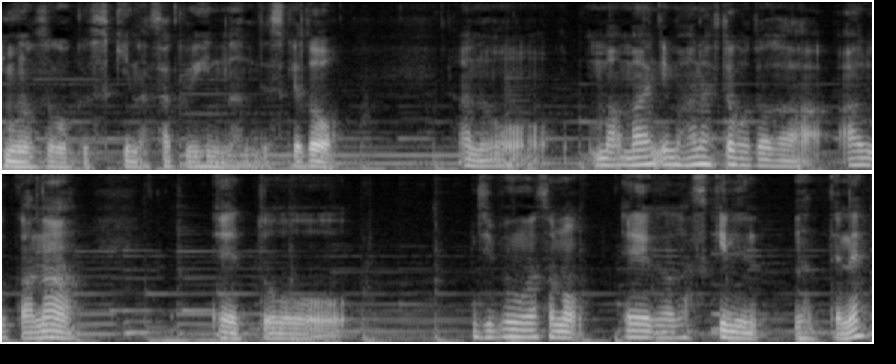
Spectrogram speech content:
ものすごく好きな作品なんですけどあのまあ前にも話したことがあるかな。えっ、と自分はその映画が好きになってね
